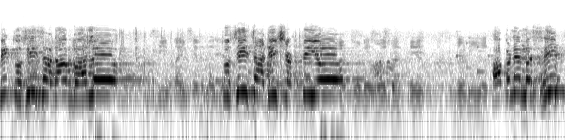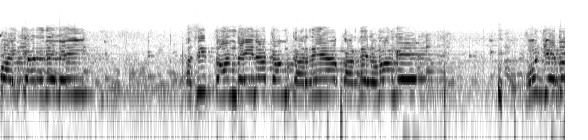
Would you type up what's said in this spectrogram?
ਵੀ ਤੁਸੀਂ ਸਾਡਾ ਬਲ ਹੋ ਤੁਸੀਂ ਸਾਡੀ ਸ਼ਕਤੀ ਹੋ ਆਪਣੇ ਮਸੀਹ ਭਾਈਚਾਰੇ ਦੇ ਲਈ ਅਸੀਂ ਤਨਦੇਹੀ ਨਾਲ ਕੰਮ ਕਰ ਰਹੇ ਹਾਂ ਕਰਦੇ ਰਵਾਂਗੇ। ਹੁਣ ਜਦੋਂ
